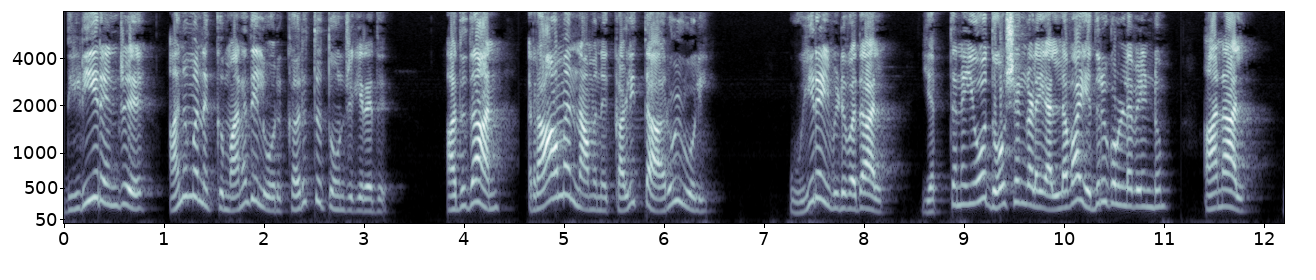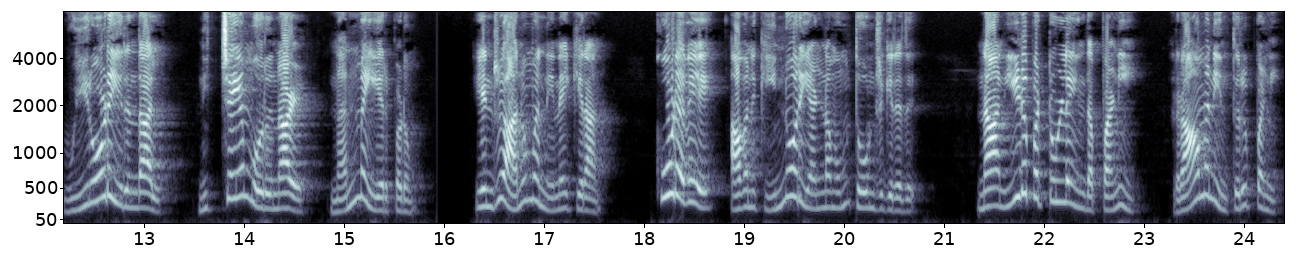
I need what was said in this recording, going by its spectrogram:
திடீரென்று அனுமனுக்கு மனதில் ஒரு கருத்து தோன்றுகிறது. அதுதான் ராமன் அவனுக்கு அளித்த அருள் ஒளி. உயிரை விடுவதால் எத்தனையோ தோஷங்களை அல்லவா எதிர்கொள்ள வேண்டும்? ஆனால் உயிரோடு இருந்தால் நிச்சயம் ஒரு நாள் நன்மை ஏற்படும் என்று அனுமன் நினைக்கிறான். கூடவே அவனுக்கு இன்னொரு எண்ணமும் தோன்றுகிறது. நான் ஈடுபட்டுள்ள இந்த பணி ராமனின் திருப்பணி.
